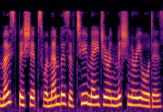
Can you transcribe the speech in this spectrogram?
Most bishops were members of two major and missionary orders.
